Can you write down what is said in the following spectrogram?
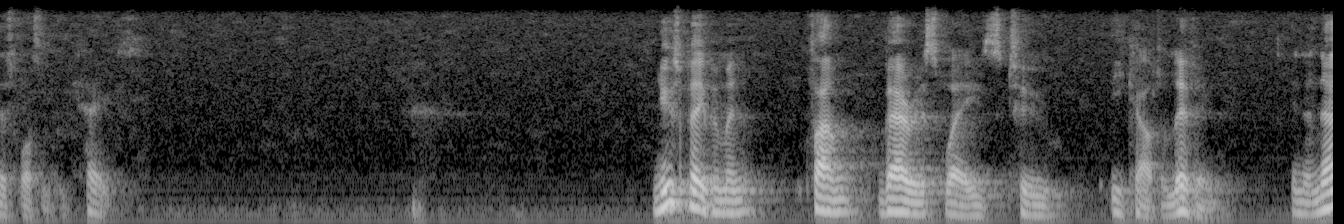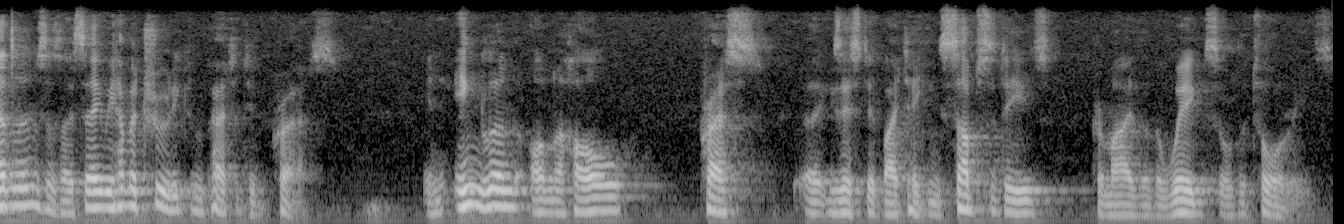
this wasn't the case. Newspapermen found various ways to eke out a living. In the Netherlands, as I say, we have a truly competitive press. In England, on the whole, press uh, existed by taking subsidies from either the Whigs or the Tories.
